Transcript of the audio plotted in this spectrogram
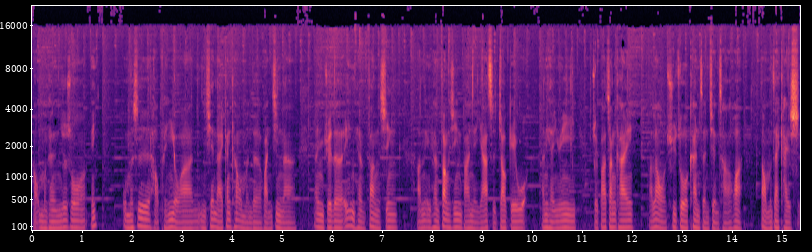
好，我们可能就说，诶。我们是好朋友啊，你先来看看我们的环境啊。那你觉得，哎，你很放心啊？你很放心把你的牙齿交给我啊？你很愿意嘴巴张开啊，让我去做看诊检查的话，那我们再开始。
